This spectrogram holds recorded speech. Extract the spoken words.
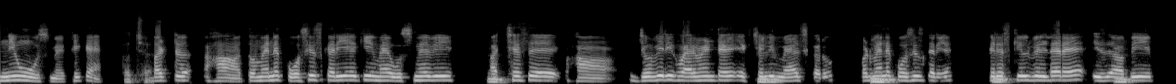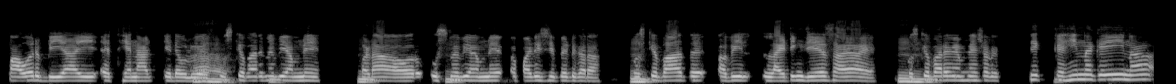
न्यू हूँ उसमें ठीक है? अच्छा। बट हाँ तो मैंने कोशिश करी है कि मैं उसमें भी हम्म, अच्छे से हाँ जो भी रिक्वायरमेंट है एक्चुअली हम्म, मैच करूँ बट मैंने हम्म, कोशिश करी है। फिर स्किल बिल्डर है इस अभी power B I Athena A W S उसके बारे में भी हमने पढ़ा और उसमें भी हमने पार्टिसिपेट करा। उसके बाद अभी लाइटिंग जेएस आया है उसके बारे में हमने कहीं ना कहीं ना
